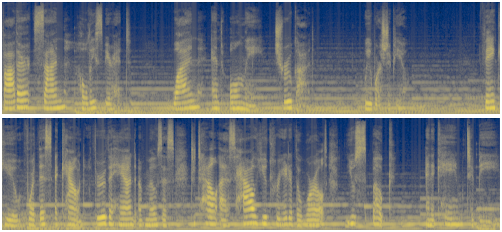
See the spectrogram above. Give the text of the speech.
Father, Son, Holy Spirit, one and only true God, we worship you. Thank you for this account through the hand of Moses to tell us how you created the world. You spoke, and it came to be.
